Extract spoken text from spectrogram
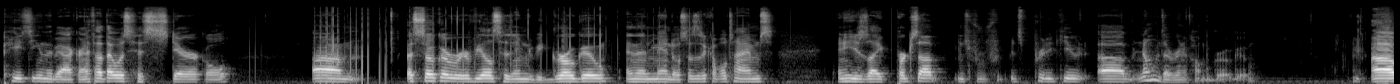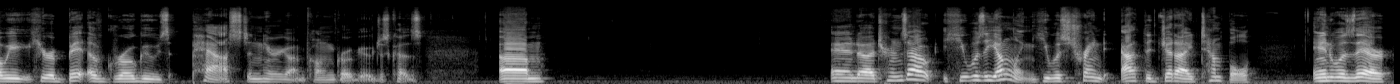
pacing in the background. I thought that was hysterical. Um, Ahsoka reveals his name to be Grogu, and then Mando says it a couple times, and he's like perks up. It's, it's pretty cute. Uh, no one's ever gonna call him Grogu. Uh, we hear a bit of Grogu's past, and here we go. I'm calling him Grogu just because. Um, and uh, turns out he was a youngling. He was trained at the Jedi Temple, and was there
